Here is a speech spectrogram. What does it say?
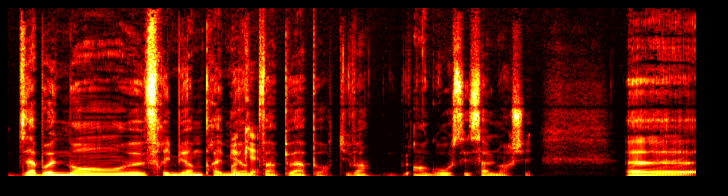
Des abonnements euh, freemium, premium, enfin peu importe, tu vois. En gros, c'est ça le marché. Euh,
